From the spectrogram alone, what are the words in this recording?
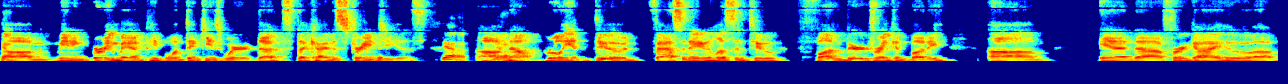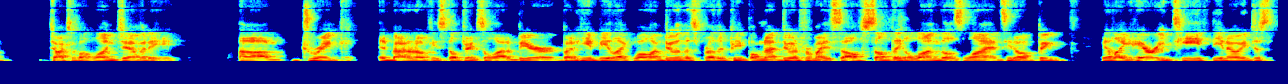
Yeah. Um, meaning Burning Man people would think he's weird. That's the kind of strange he is. Yeah. Uh, yeah. No, brilliant dude, fascinating to listen to, fun beer drinking buddy. Um, and uh, for a guy who um, talks about longevity, um, drink, and I don't know if he still drinks a lot of beer, but he'd be like, "Well, I'm doing this for other people. I'm not doing it for myself." Something along those lines. You know, big, he had like hairy teeth. You know, he just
